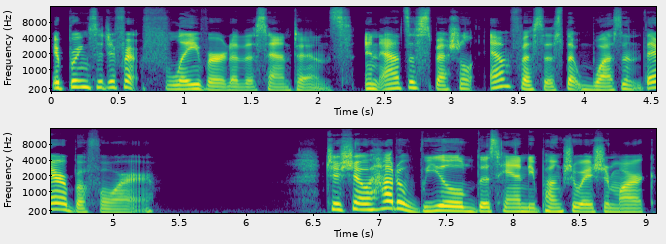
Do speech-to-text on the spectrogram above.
It brings a different flavor to the sentence and adds a special emphasis that wasn't there before. To show how to wield this handy punctuation mark,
